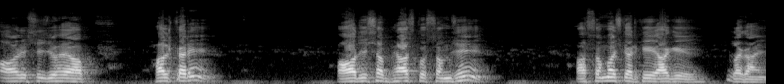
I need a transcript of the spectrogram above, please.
और इसे जो है आप हल करें और इस अभ्यास को समझें और समझ करके आगे लगाएँ।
